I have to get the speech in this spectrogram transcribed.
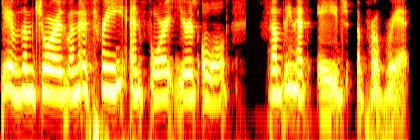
Give them chores when they're three and four years old, something that's age appropriate.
